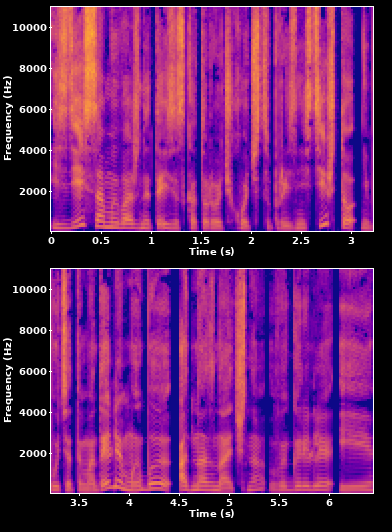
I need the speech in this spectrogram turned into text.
И здесь самый важный тезис, который очень хочется произнести, что не будь этой модели, мы бы однозначно выгорели и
